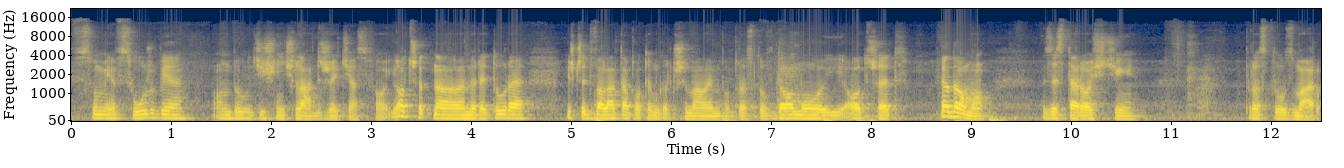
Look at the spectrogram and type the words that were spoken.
w sumie w służbie. On był 10 lat życia swoje. Odszedł na emeryturę. Jeszcze dwa lata potem go trzymałem po prostu w domu i odszedł. Wiadomo, ze starości po prostu zmarł.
